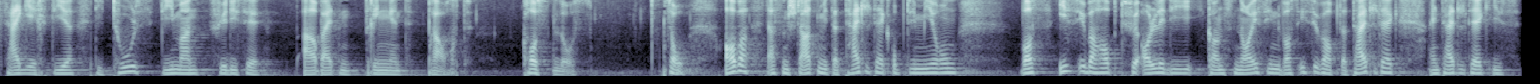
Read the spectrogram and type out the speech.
zeige ich dir die Tools, die man für diese Arbeiten dringend braucht. Kostenlos. So, aber lass uns starten mit der Title Tag Optimierung. Was ist überhaupt für alle, die ganz neu sind, was ist überhaupt der Title Tag? Ein Title Tag ist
